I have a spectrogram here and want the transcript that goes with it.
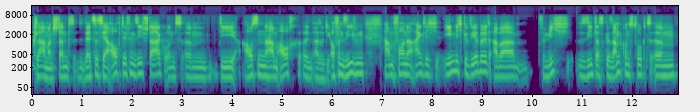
klar, man stand letztes Jahr auch defensiv stark und ähm, die Außen haben auch, äh, also die Offensiven haben vorne eigentlich ähnlich gewirbelt, aber für mich sieht das Gesamtkonstrukt ähm,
